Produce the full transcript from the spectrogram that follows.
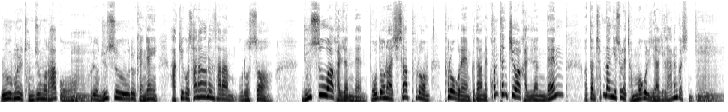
룸을 존중을 하고 음. 그리고 뉴스를 굉장히 아끼고 사랑하는 사람으로서 뉴스와 관련된 보도나 시사 프로, 프로그램 그다음에 콘텐츠와 관련된 어떤 첨단 기술의 접목을 이야기를 하는 것인지 음.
